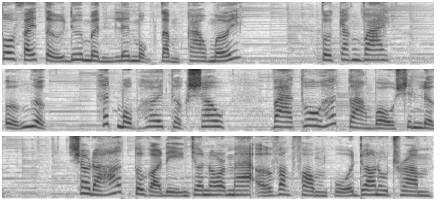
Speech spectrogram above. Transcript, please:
tôi phải tự đưa mình lên một tầm cao mới. Tôi căng vai, ưỡn ngực hít một hơi thật sâu và thu hết toàn bộ sinh lực. Sau đó tôi gọi điện cho Norma ở văn phòng của Donald Trump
